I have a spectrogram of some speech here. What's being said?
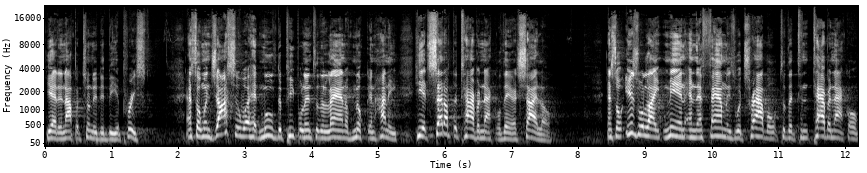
he had an opportunity to be a priest. And so when Joshua had moved the people into the land of milk and honey, he had set up the tabernacle there at Shiloh. And so Israelite men and their families would travel to the t- tabernacle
